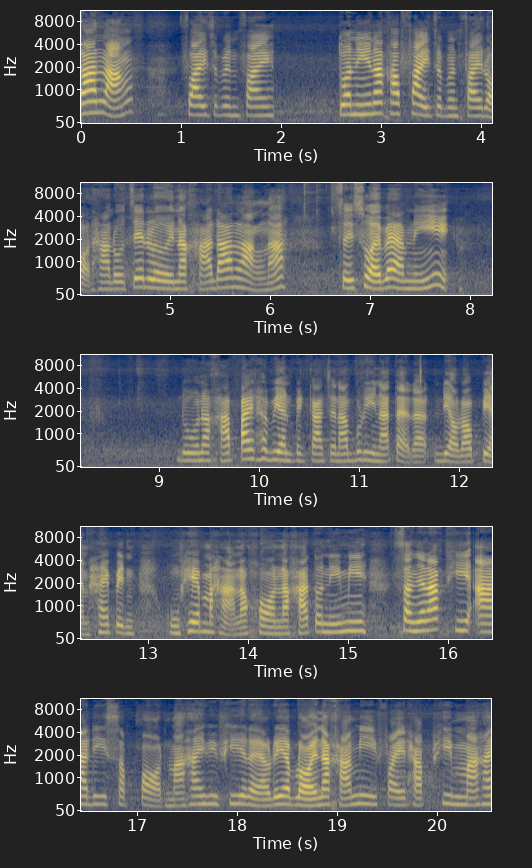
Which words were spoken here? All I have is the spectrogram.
ด้านหลังไฟจะเป็นไฟตัวนี้นะคะ ไฟจะเป็นไฟหลอดฮาโลเจนเลยนะคะ ด้านหลังนะ สวยๆ แบบนี้ ดูนะคะ ป้ายทะเบียนเป็นกาญจนบุรีนะ แต่เดี๋ยวเราเปลี่ยนให้เป็นกรุงเทพมหานครนะคะ ตัวนี้มีสัญลักษณ์ TRD Sport มาให้พี่ๆแล้วเรียบร้อยนะคะ มีไฟทับทิมมาให้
